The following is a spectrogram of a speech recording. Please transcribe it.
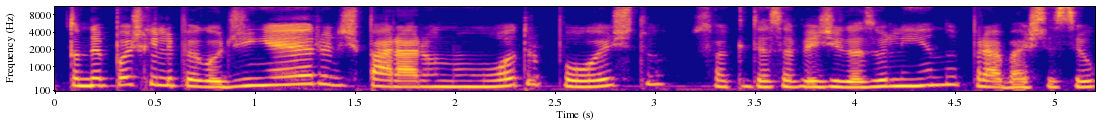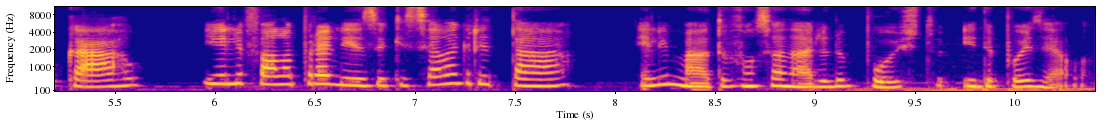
Então, depois que ele pegou o dinheiro, eles pararam num outro posto, só que dessa vez de gasolina, para abastecer o carro. E ele fala para Lisa que se ela gritar, ele mata o funcionário do posto e depois ela.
